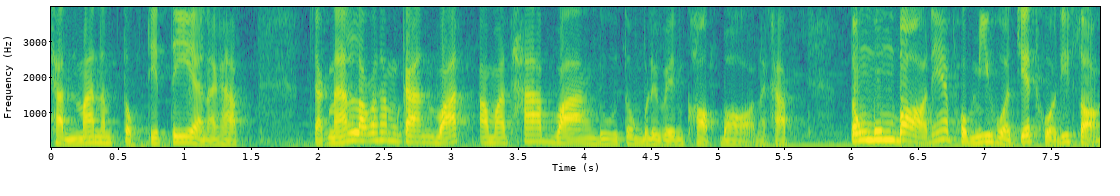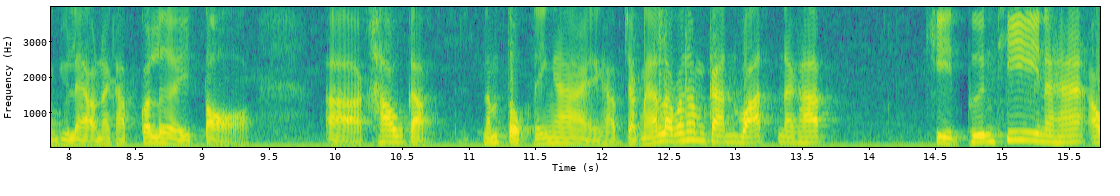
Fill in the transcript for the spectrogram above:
ชั้นม่านน้ำตกเตี้ยๆนะครับ จากนั้นเราก็ทำการวัดเอามาทาบวางดูตรงบริเวณขอบบ่อนะครับ ตรงมุมบ่อเนี่ยผมมีหัวเจ็ตหัวที่ 2 อยู่แล้วนะครับ ก็เลยต่ออเข้ากับน้ำตกได้ง่ายนะครับ จากนั้นเราก็ทำการวัดนะครับ ขีดพื้นที่นะฮะเอา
